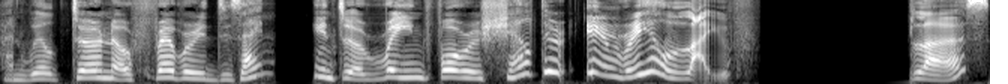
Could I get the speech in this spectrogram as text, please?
And we'll turn our favorite design into a rainforest shelter in real life. Plus,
